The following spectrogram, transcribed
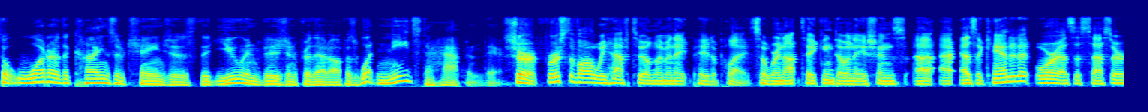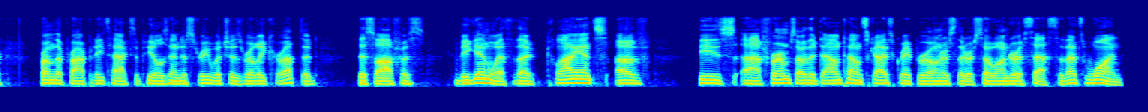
So, what are the kinds of changes that you envision for that office? What needs to happen there? Sure. First of all, we have to eliminate pay to play. So, we're not taking donations uh, as a candidate or as assessor from the property tax appeals industry, which has really corrupted this office to begin with. The clients of these uh, firms are the downtown skyscraper owners that are so underassessed. So that's one.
